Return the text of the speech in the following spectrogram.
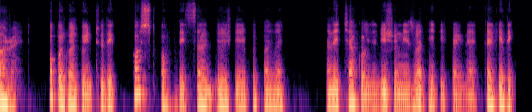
All right. 4.1.2. The cost of the cell and the charcoal addition is what? 85. There. Calculate the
